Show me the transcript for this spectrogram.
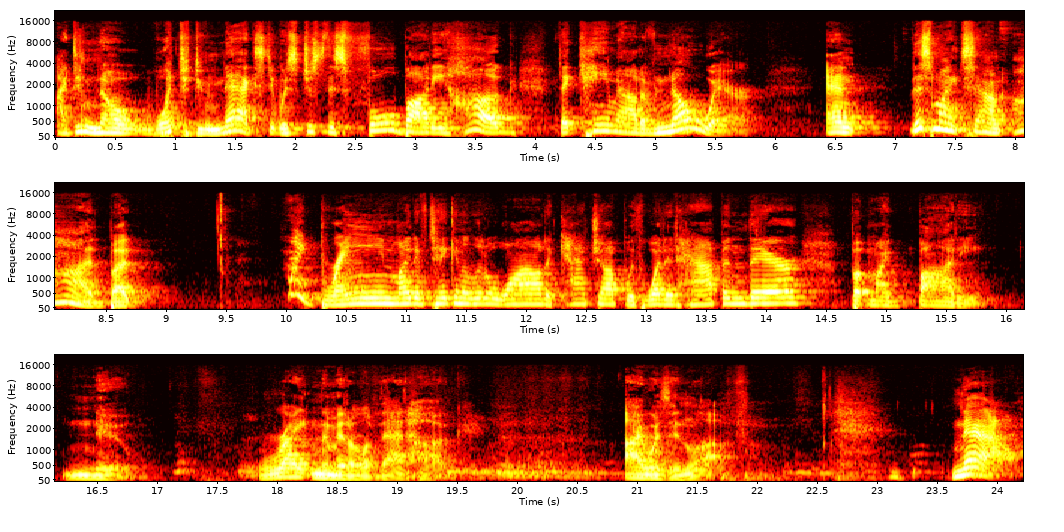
I didn't know what to do next. It was just this full body hug that came out of nowhere. And this might sound odd, but my brain might have taken a little while to catch up with what had happened there, but my body knew. Right in the middle of that hug, I was in love. Now,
